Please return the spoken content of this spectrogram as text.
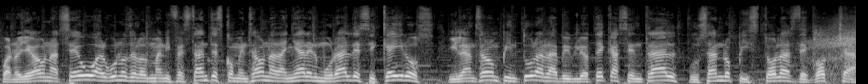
cuando llegaron a CEU, algunos de los manifestantes comenzaron a dañar el mural de Siqueiros y lanzaron pintura a la biblioteca central usando pistolas de gotcha.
